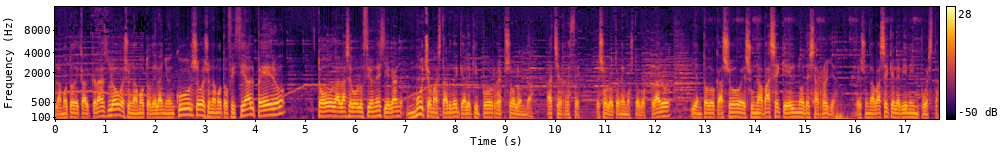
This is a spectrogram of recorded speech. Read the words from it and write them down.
la moto de Cal Kraslow es una moto del año en curso, es una moto oficial, pero todas las evoluciones llegan mucho más tarde que al equipo Repsol Honda. HRC. Eso lo tenemos todos claro y en todo caso es una base que él no desarrolla, es una base que le viene impuesta,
